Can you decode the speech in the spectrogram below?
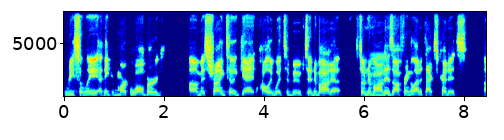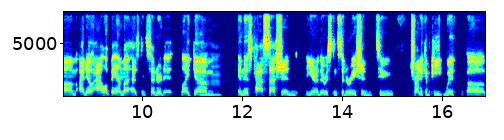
recently, I think Mark Wahlberg um, is trying to get Hollywood to move to Nevada. So Nevada mm. is offering a lot of tax credits. Um, I know Alabama has considered it. Like um, mm-hmm. in this past session, you know, there was consideration to try to compete with uh,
